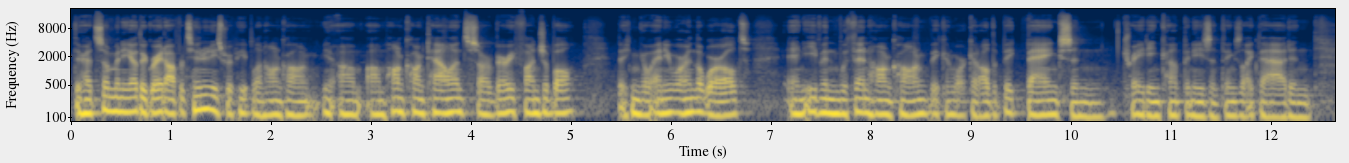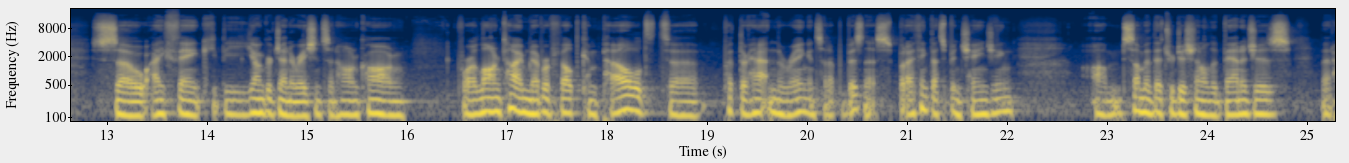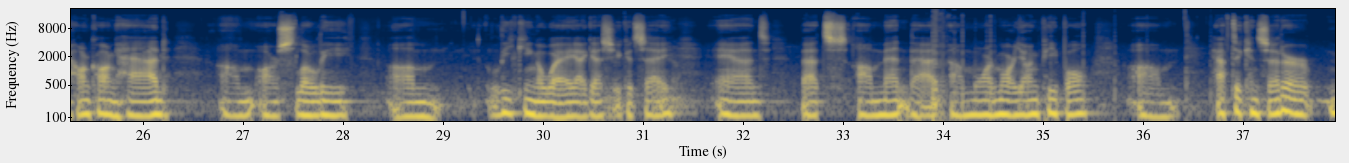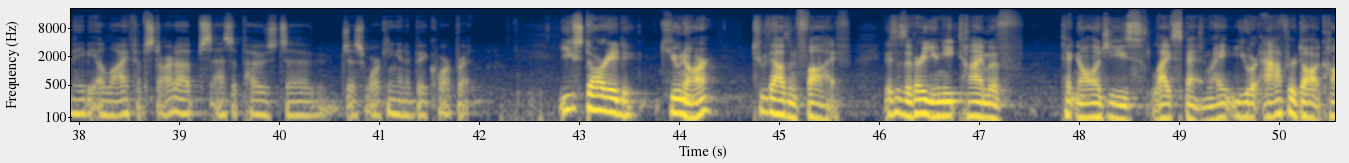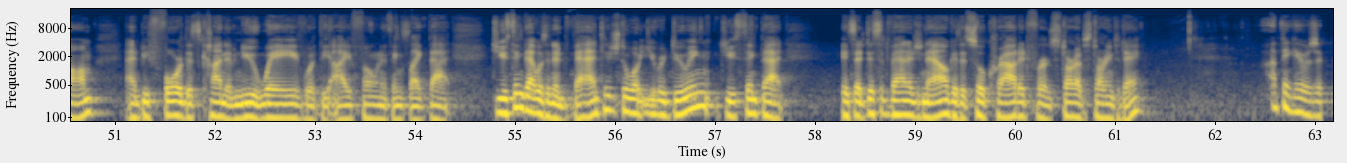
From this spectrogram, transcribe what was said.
there had so many other great opportunities for people in Hong Kong. You know, um, um, Hong Kong talents are very fungible; they can go anywhere in the world, and even within Hong Kong, they can work at all the big banks and trading companies and things like that. And so I think the younger generations in Hong Kong, for a long time, never felt compelled to put their hat in the ring and set up a business. But I think that's been changing. Um, some of the traditional advantages that Hong Kong had um, are slowly um, leaking away, I guess you could say. Yeah. And that's um, meant that um, more and more young people um, have to consider maybe a life of startups as opposed to just working in a big corporate. You started Qunar 2005. This is a very unique time of technology's lifespan, right? You were after .com and before this kind of new wave with the iPhone and things like that. Do you think that was an advantage to what you were doing? Do you think that is a disadvantage now because it's so crowded for startups starting today? I think it was a,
